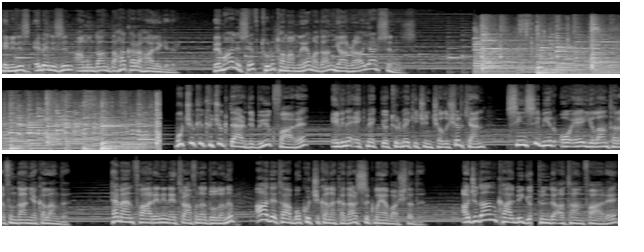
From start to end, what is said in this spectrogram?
teniniz ebenizin amundan daha kara hale gelir. Ve maalesef turu tamamlayamadan yarrağı yersiniz. Bu çükü küçük derdi büyük fare, evine ekmek götürmek için çalışırken sinsi bir OE yılan tarafından yakalandı. Hemen farenin etrafına dolanıp adeta boku çıkana kadar sıkmaya başladı. Acıdan kalbi götünde atan fare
